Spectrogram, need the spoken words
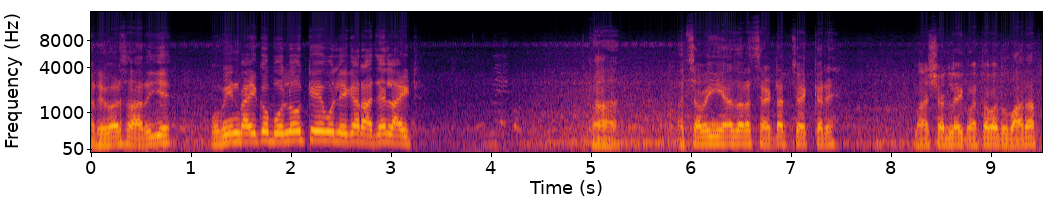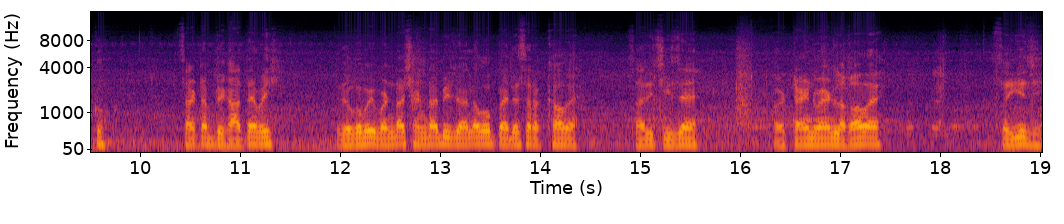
रिवर्स आ रही है। मुबीन भाई को बोलो कि वो लेकर आ जाए लाइट हाँ। अच्छा भाई, यहाँ ज़रा सेटअप चेक करें। माशाल्लाह, एक मतलब दोबारा आपको। सेटअप दिखाते हैं भाई। देखो भाई, वंडा छंडा भी जो है ना, वो पहले से रखा हुआ है। सारी चीज़ें हैं। और टेंट वेंट लगा हुआ है। सही है जी।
